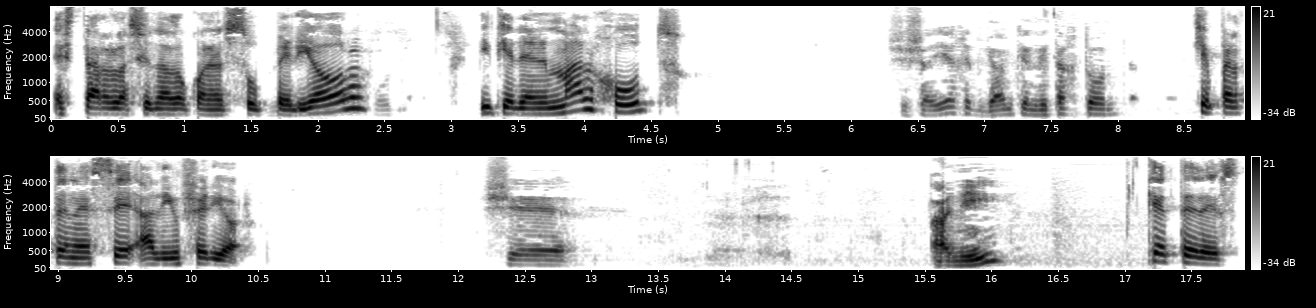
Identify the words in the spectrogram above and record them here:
está relacionado con el superior y tiene el Malhut que pertenece al inferior. Keter es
